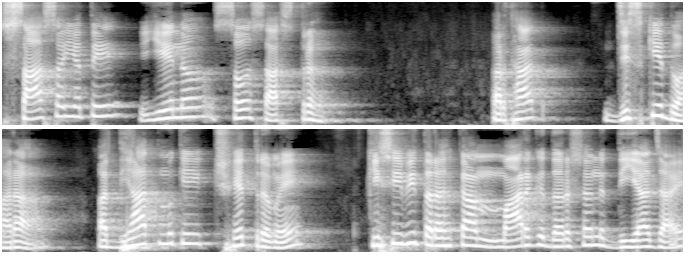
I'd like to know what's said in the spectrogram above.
शासयते ये न सशास्त्र, अर्थात जिसके द्वारा अध्यात्म के क्षेत्र में किसी भी तरह का मार्गदर्शन दिया जाए,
